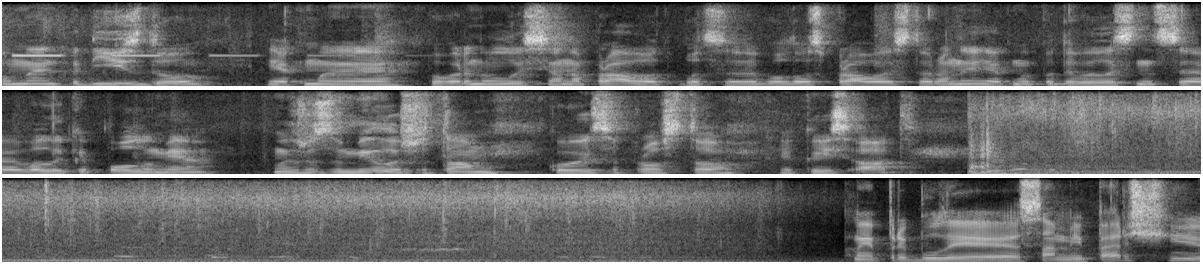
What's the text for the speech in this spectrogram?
момент під'їзду, як ми повернулися направо, бо це було з правої сторони, як ми подивилися на це велике полум'я, ми зрозуміли, що там коїться просто якийсь ад. Ми прибули самі перші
